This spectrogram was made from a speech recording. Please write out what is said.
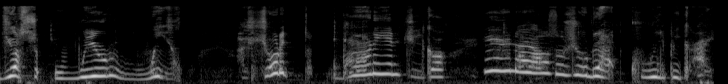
Just weird weasel. I showed it to Bonnie and Chica, and I also showed that creepy guy.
